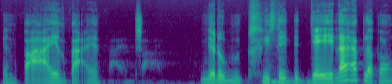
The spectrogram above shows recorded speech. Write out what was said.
em phải em phải em phải dạ đúng. Vậy nó áp lực không?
